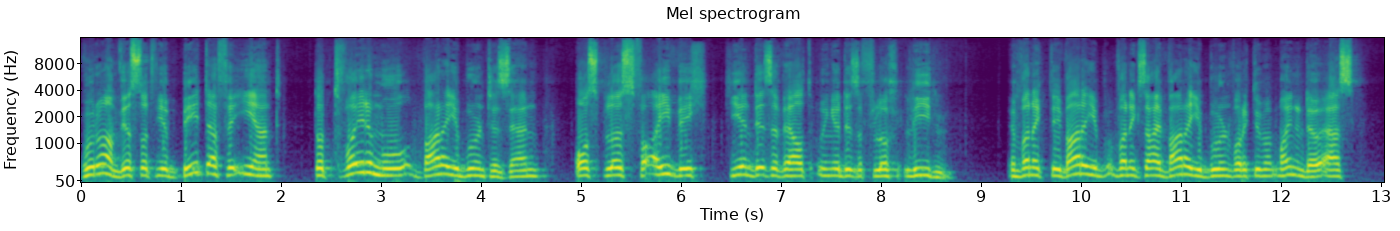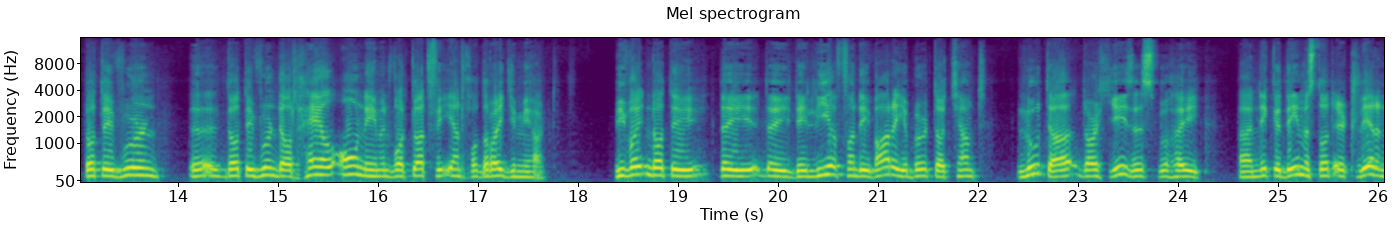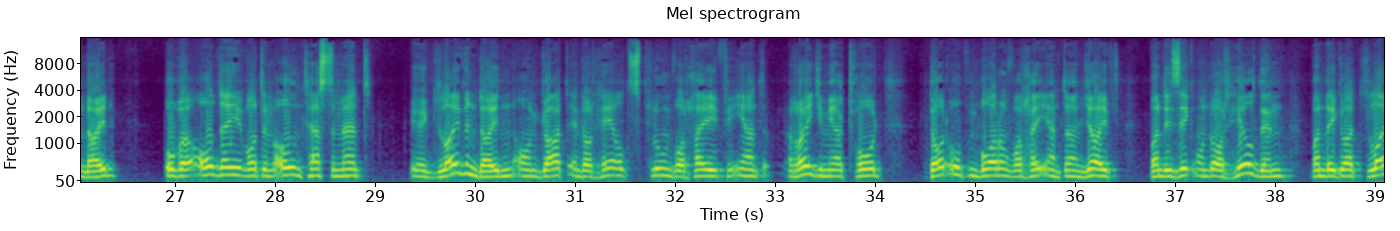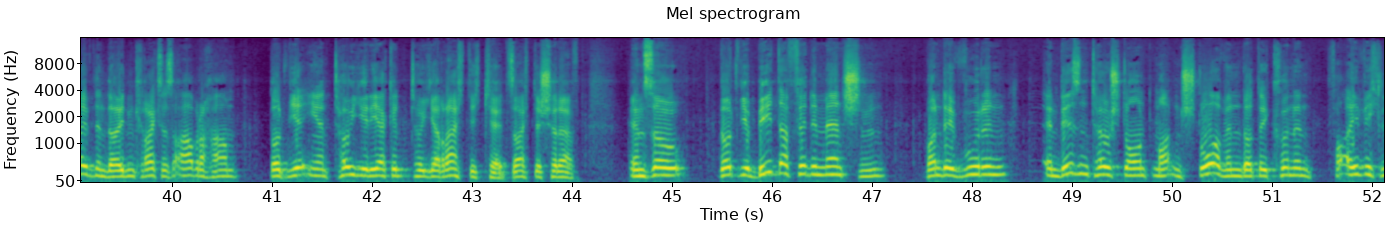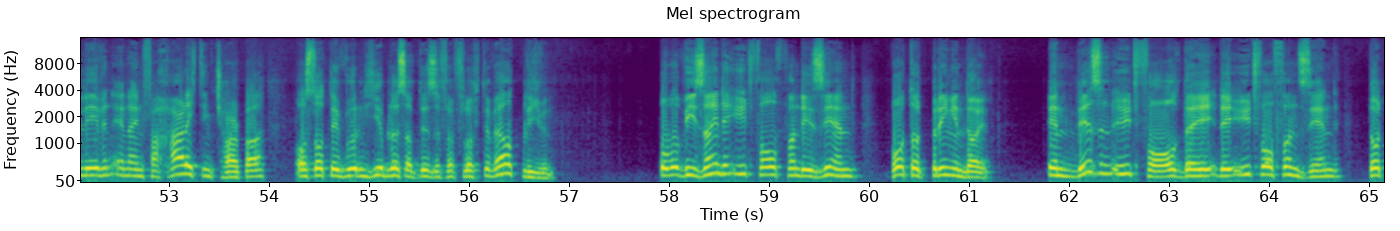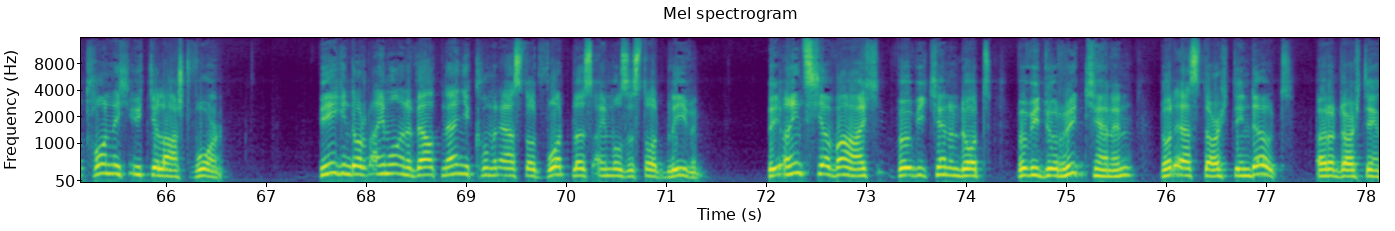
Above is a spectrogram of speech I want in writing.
Warum? Wirst dass wir besser verehrt, das zweite Mal wahre geboren zu sein, als bloß für ewig hier in dieser Welt unter dieser Flucht liegen. Und wenn ich, die wahre, wenn ich sage wahre geboren, was ich damit meinen, da ist, dass die wollen, äh, dass die wollen dort Heil annehmen, was Gott für ihnen hat gemerkt. Wir weten dass die, die, die, die Lehre von der wahre Geburt, dort kommt Luther durch Jesus, wo er äh, Nicodemus dort erklären deut, aber all die, was im Alten Testament äh, glauben deuten an Gott und dort Heilsplan, was er für ihn reingemerkt hat, dort was er ihnen dann gibt, wenn die sich an dort hielten, wenn die Gott glauben deuten, kriegt es Abraham, dort wir ihnen zugerechnet zur Gerechtigkeit, sagt die Schrift. Und so, dort wir beten für die Menschen, wenn die wurden in diesem Zustand müssen sterben, dass die können für ewig leben in einem verherrlichten Körper, als dat die würden hier bloß auf diese verfluchte Welt bleiben. Aber wie sein der Uitfall von der Sinn, was dort bringen deut? In diesem Uitfall, der, der Uitfall von Sinn, dort kann nicht uitgelast worden. Wegen dort einmal in der Welt hineingekommen ist, dort wird bloß einmal es dort bleiben. Der einzige Weg, wo wir kennen dort, wo wir durch kennen, dort ist durch den Tod oder durch die.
